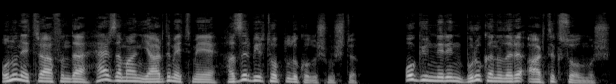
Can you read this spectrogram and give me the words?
onun etrafında her zaman yardım etmeye hazır bir topluluk oluşmuştu. O günlerin buruk anıları artık solmuş.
